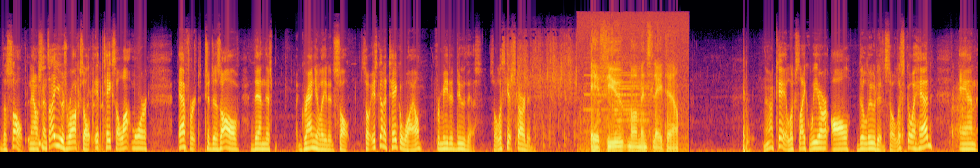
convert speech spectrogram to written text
the salt. Now, since I use rock salt, it takes a lot more effort to dissolve than this granulated salt. So it's going to take a while for me to do this. So let's get started. A few moments later. Okay, looks like we are all diluted. So let's go ahead and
